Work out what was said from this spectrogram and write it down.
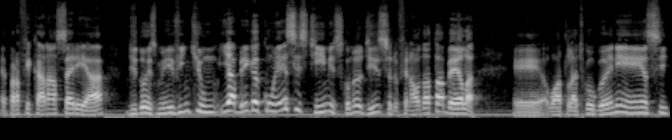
é pra ficar na Série A de 2021. E a briga com esses times, como eu disse, no final da tabela. É, o Atlético Goianiense,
